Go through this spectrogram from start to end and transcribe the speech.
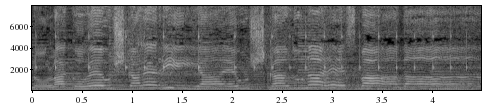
Nolako Euskal Herria, Euskalduna ez bada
